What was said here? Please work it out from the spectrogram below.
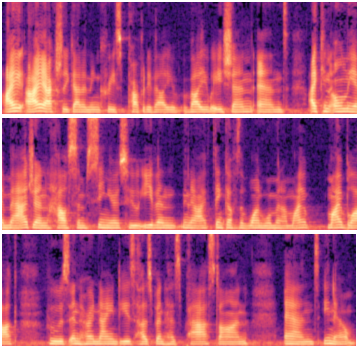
I, I actually got an increased property value valuation, and I can only imagine how some seniors who even, you know, I think of the one woman on my my block who's in her 90s, husband has passed on, and you know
